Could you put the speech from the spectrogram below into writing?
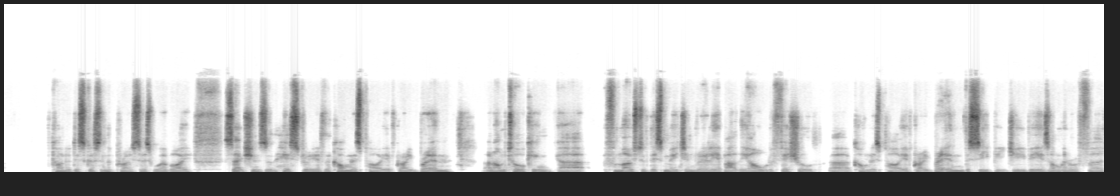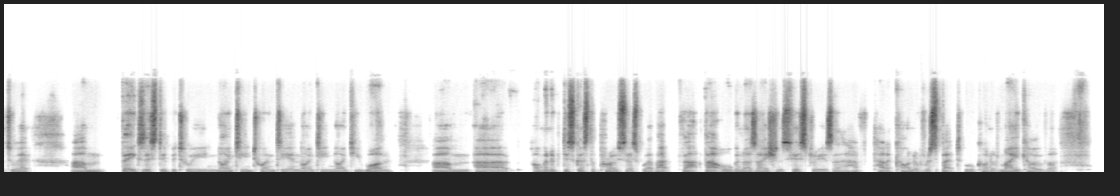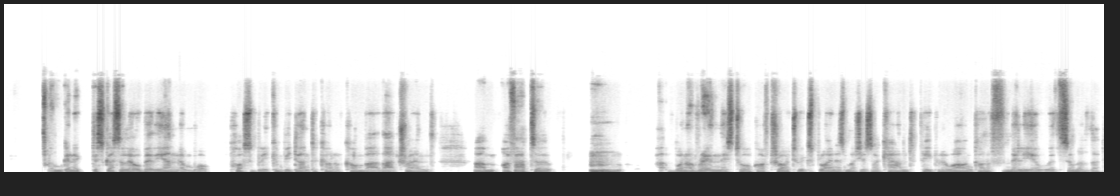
kind of discussing the process whereby sections of the history of the Communist Party of Great Britain and I'm talking uh, for most of this meeting really about the old official uh, Communist Party of Great Britain, the CPGB as I'm going to refer to it, um, that existed between 1920 and 1991. Um, uh, I'm going to discuss the process where that that that organisation's history has have had a kind of respectable kind of makeover. I'm going to discuss a little bit at the end on what possibly can be done to kind of combat that trend. Um, I've had to when I've written this talk, I've tried to explain as much as I can to people who aren't kind of familiar with some of the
